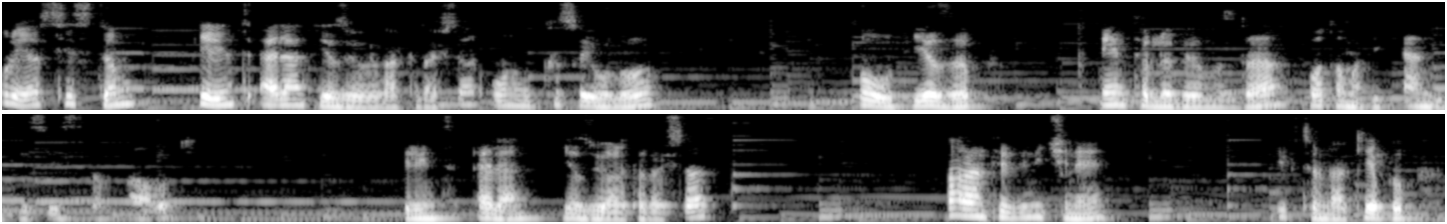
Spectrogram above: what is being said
Buraya system print elend yazıyoruz arkadaşlar. Onun kısa yolu soğut yazıp enterladığımızda otomatik kendisi system out print elen yazıyor arkadaşlar. Parantezin içine çift tırnak yapıp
